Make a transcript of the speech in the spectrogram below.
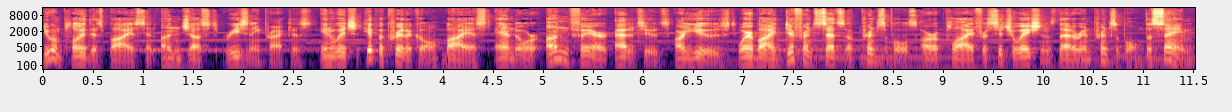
you employ this biased and unjust reasoning practice, in which hypocritical, biased, and or unfair attitudes are used, whereby different sets of principles are applied for situations that are in principle the same.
